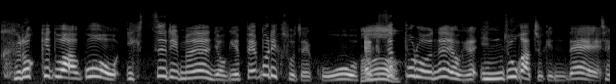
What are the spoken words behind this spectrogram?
그렇기도 하고 익스트림은 여기에 패브릭 소재고 아. 엑스프로는 여기가 인조 가죽인데 제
